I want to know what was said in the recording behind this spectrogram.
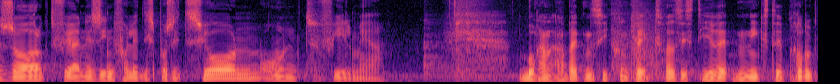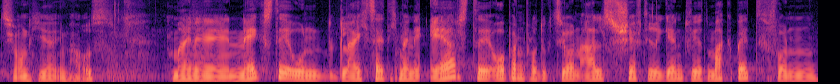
sorgt für eine sinnvolle Disposition und viel mehr. Woran arbeiten Sie konkret? Was ist Ihre nächste Produktion hier im Haus? Meine nächste und gleichzeitig meine erste Opernproduktion als Chefdirigent wird Macbeth von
